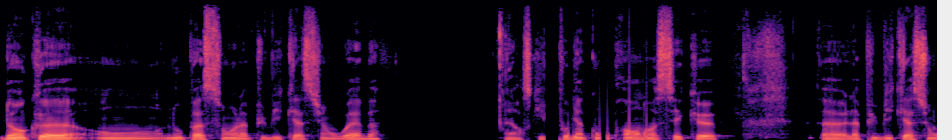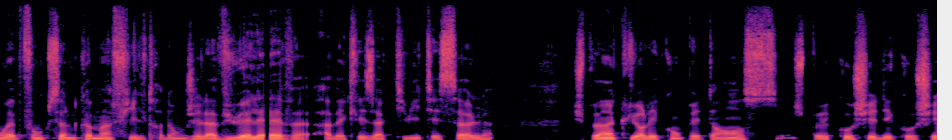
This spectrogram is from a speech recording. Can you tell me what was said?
Donc, euh, nous passons à la publication web. Alors, ce qu'il faut bien comprendre, c'est que euh, la publication web fonctionne comme un filtre. Donc, j'ai la vue élève avec les activités seules. Je peux inclure les compétences, je peux cocher, décocher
